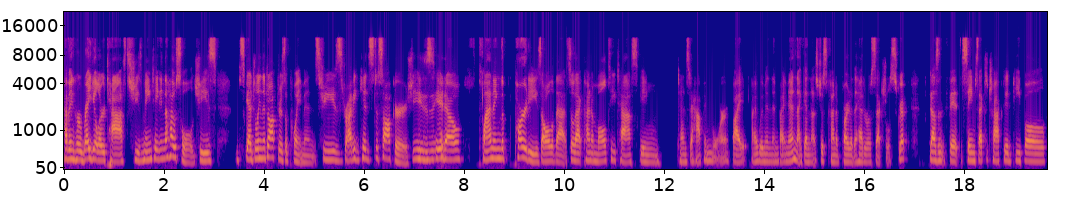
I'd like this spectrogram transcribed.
having her regular tasks, she's maintaining the household, she's scheduling the doctor's appointments, she's driving kids to soccer, she's, you know, planning the parties, all of that. So that kind of multitasking tends to happen more by by women than by men. Again, that's just kind of part of the heterosexual script. Doesn't fit same-sex attracted people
